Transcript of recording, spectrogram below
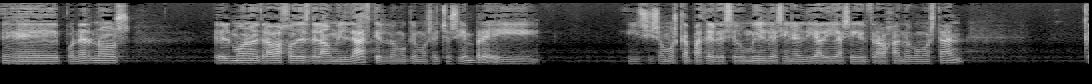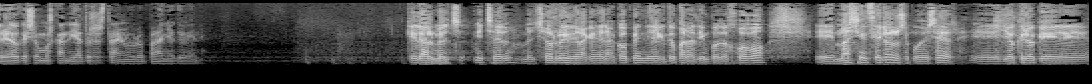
eh, ponernos el mono de trabajo desde la humildad, que es lo que hemos hecho siempre, y, y, si somos capaces de ser humildes y en el día a día seguir trabajando como están, creo que somos candidatos a estar en Europa el año que viene. ¿Qué tal, Michel? Melchor Ruiz de la cadena COPE en directo para tiempo de juego. Eh, más sincero no se puede ser. Eh, yo creo que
